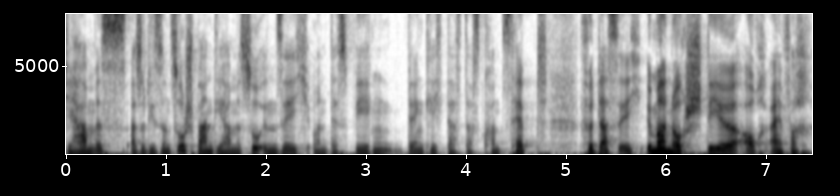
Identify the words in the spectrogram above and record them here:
die haben es, also die sind so spannend, die haben es so in sich und deswegen denke ich, dass das Konzept, für das ich immer noch stehe, auch einfach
